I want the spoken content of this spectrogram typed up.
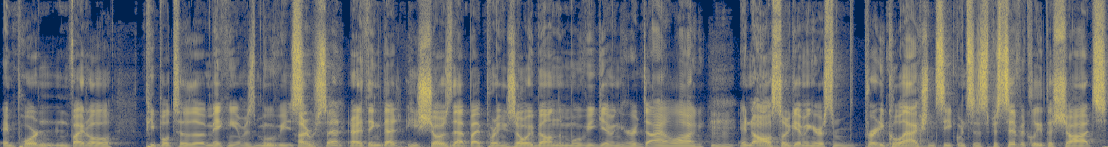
important and vital people to the making of his movies. 100%. And I think that he shows that by putting Zoe Bell in the movie, giving her dialogue, Mm-hmm. and also giving her some pretty cool action sequences, specifically the shots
